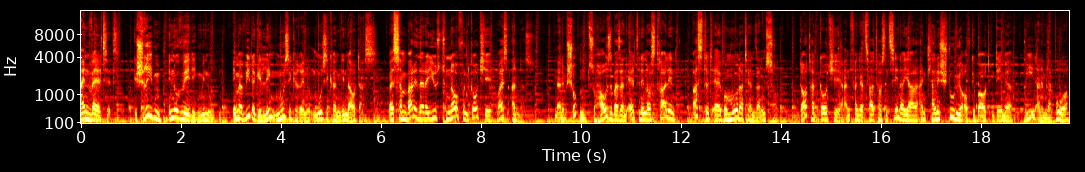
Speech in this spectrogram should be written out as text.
Ein Welthit. Geschrieben in nur wenigen Minuten. Immer wieder gelingt Musikerinnen und Musikern genau das. Bei Somebody That I Used to Know von Gautier war es anders. In einem Schuppen zu Hause bei seinen Eltern in Australien bastelt er über Monate an seinem Song. Dort hat Gautier Anfang der 2010er Jahre ein kleines Studio aufgebaut, in dem er, wie in einem Labor,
